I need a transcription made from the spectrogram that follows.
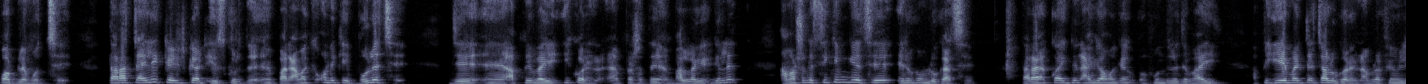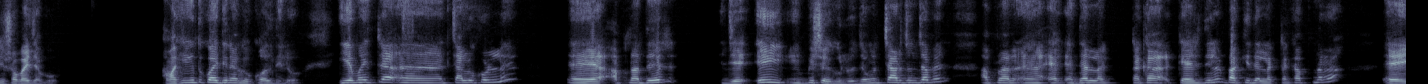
প্রবলেম হচ্ছে। তারা চাইলে ক্রেডিট কার্ড ইউজ করতে পারে। আমাকে অনেকেই বলেছে যে আপনি ভাই ই করেন, আপনার সাথে ভালো লাগে গেলে আমার সঙ্গে সিকিম গিয়েছে, এরকম লোক আছে। তারা কয়েকদিন আগে আমাকে ফোন দিল যে, ভাই, আপনি ইএমআইটা চালু করেন, আমরা ফ্যামিলি সবাই যাব। আমাকে কিন্তু কয়েকদিন আগে কল দিল। ইএমআইটা চালু করলে আপনাদের যে, এই বিষয়গুলো, যেমন চারজন যাবেন, আপনার দেড় লাখ টাকা ক্যাশ দিলেন, বাকি দেড় লাখ টাকা আপনারা এই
